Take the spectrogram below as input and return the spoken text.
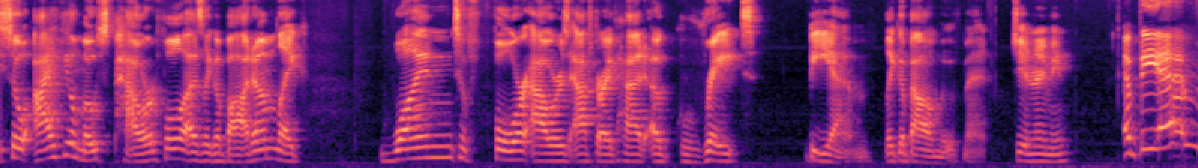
so I feel most powerful as like a bottom like 1 to 4 hours after I've had a great BM, like a bowel movement. Do you know what I mean? A BM.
